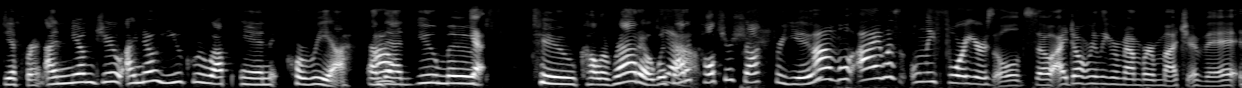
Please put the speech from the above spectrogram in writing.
different. And Youngju, I know you grew up in Korea, and oh, then you moved yes. To Colorado. Was yeah. that a culture shock for you? Um, well, I was only four years old, so I don't really remember much of it.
